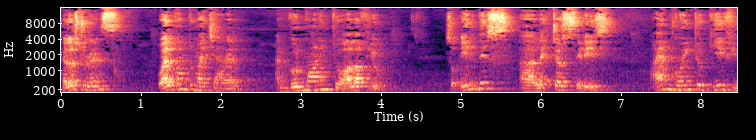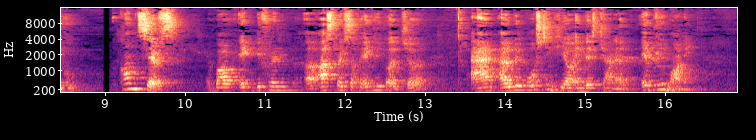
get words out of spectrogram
Hello students, welcome to my channel and good morning to all of you. So in this uh, lecture series, I am going to give you concepts about different uh, aspects of agriculture and I will be posting here in this channel every morning.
